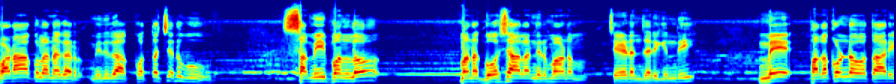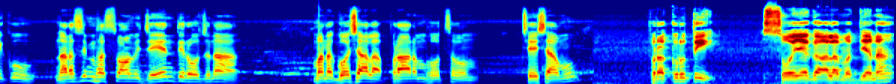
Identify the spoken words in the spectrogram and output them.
పడాకుల నగర్ మీదుగా కొత్త చెరువు సమీపంలో మన గోశాల నిర్మాణం చేయడం జరిగింది. మే పదకొండవ తారీఖు నరసింహస్వామి జయంతి రోజున మన గోశాల ప్రారంభోత్సవం చేశాము. ప్రకృతి సోయగాల మధ్యన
